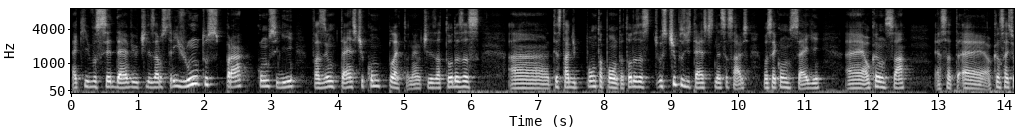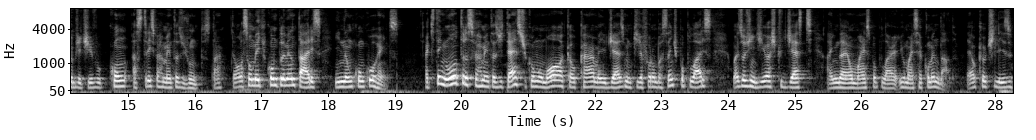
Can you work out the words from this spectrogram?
é que você deve utilizar os três juntos para conseguir fazer um teste completo, né? Utilizar todas as uh, testar de ponta a ponta, todos os tipos de testes necessários, você consegue é, alcançar essa, é, alcançar esse objetivo com as três ferramentas juntas, tá? Então elas são meio que complementares e não concorrentes. Aqui tem outras ferramentas de teste, como o Mocha, o Karma e o Jasmine, que já foram bastante populares, mas hoje em dia eu acho que o Jest ainda é o mais popular e o mais recomendado. É o que eu utilizo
